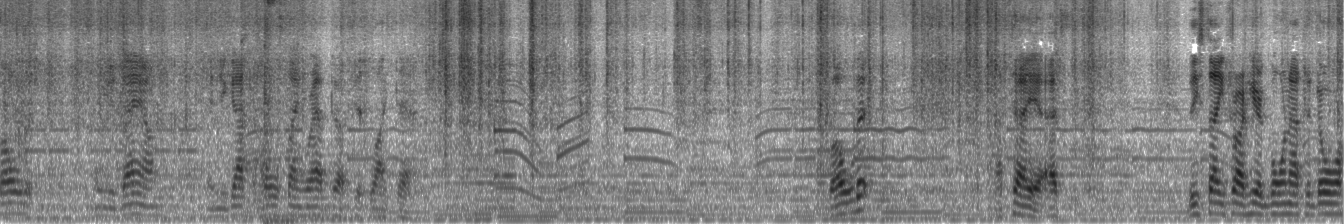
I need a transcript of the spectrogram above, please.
Fold it when you're down. And you got the whole thing wrapped up just like that. Fold it. I tell you, these things right here going out the door,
